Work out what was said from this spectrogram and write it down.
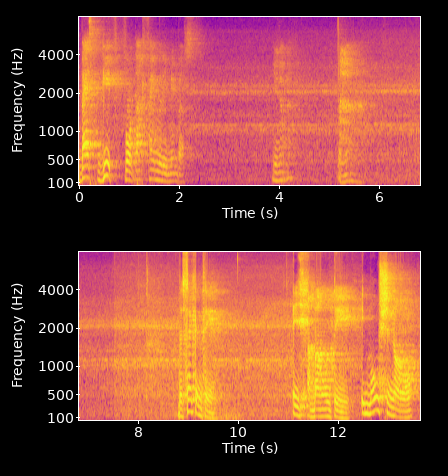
best gift for that family members. You know that? Ah. The second thing is about the emotional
